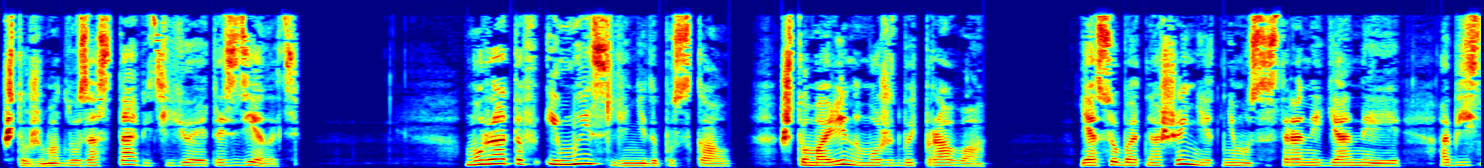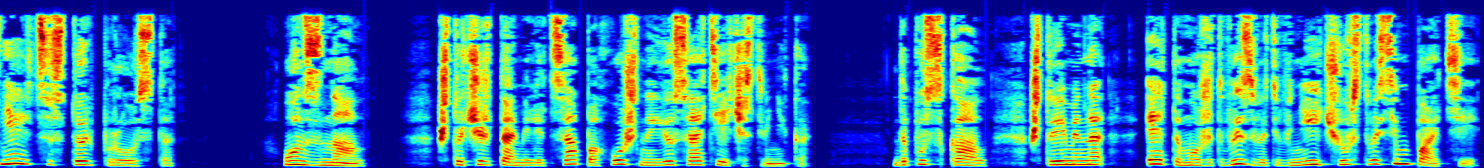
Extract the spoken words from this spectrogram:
Что же могло заставить ее это сделать? Муратов и мысли не допускал, что Марина может быть права, и особое отношение к нему со стороны Геонеи объясняется столь просто. Он знал, что чертами лица похож на ее соотечественника, допускал, что именно это может вызвать в ней чувство симпатии,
